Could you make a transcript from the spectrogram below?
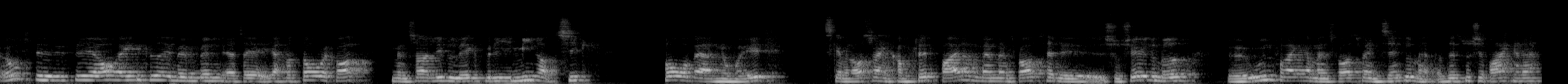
jo, det, det er jeg også rigtig ked af, men, men altså, jeg, jeg forstår det godt, men så alligevel ikke, fordi i min optik, for at være nummer et, skal man også være en komplet fighter, men man skal også have det sociale med, øh, uden for ringen, og man skal også være en gentleman, og det synes jeg bare ikke, han er.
